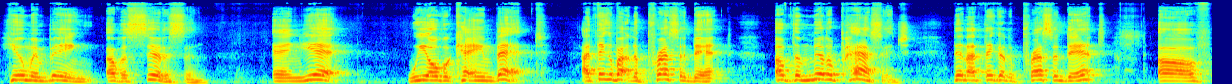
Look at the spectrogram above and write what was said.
human being, of a citizen, and yet we overcame that. I think about the precedent of the Middle Passage. Then I think of the precedent of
